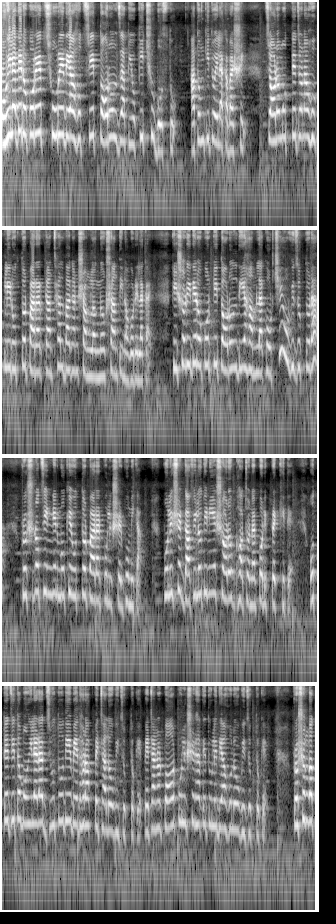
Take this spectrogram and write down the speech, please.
মহিলাদের ওপরে ছুড়ে দেয়া হচ্ছে তরল জাতীয় কিছু বস্তু। আতঙ্কিত এলাকাবাসী, চরম উত্তেজনা হুগলির উত্তর পাড়ার কাঁঠাল বাগান সংলগ্ন শান্তিনগর এলাকায়। কিশোরীদের ওপর কি তরল দিয়ে হামলা করছে অভিযুক্তরা? প্রশ্নচিহ্নের মুখে উত্তর পাড়ার পুলিশের ভূমিকা। পুলিশের গাফিলতি নিয়ে সড়ক ঘটনার পরিপ্রেক্ষিতে উত্তেজিত মহিলারা জুতো দিয়ে বেধড়ক পেটালো অভিযুক্তকে। পেটানোর পর পুলিশের হাতে তুলে দেওয়া হলো অভিযুক্তকে। প্রসঙ্গত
